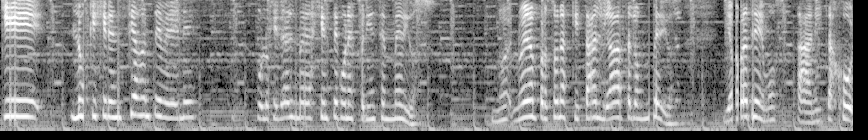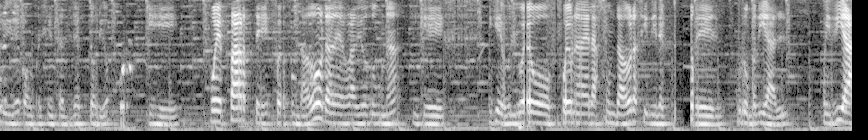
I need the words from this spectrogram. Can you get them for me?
que los que gerenciaban TVN, por lo general no era gente con experiencia en medios. No, no eran personas que estaban ligadas a los medios. Y ahora tenemos a Anita Holloway como presidenta del directorio, que fue parte, fue fundadora de Radio Duna y que, que luego fue una de las fundadoras y directoras del Grupo Dial. Hoy día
